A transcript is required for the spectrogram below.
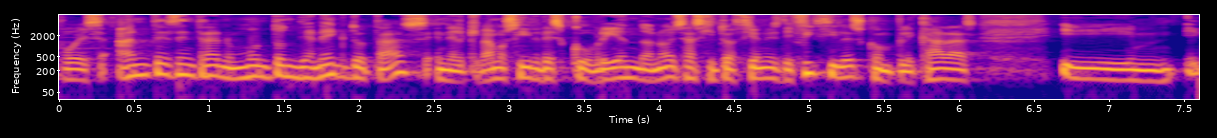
Pues antes de entrar en un montón de anécdotas en el que vamos a ir descubriendo ¿no? esas situaciones difíciles, complicadas y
